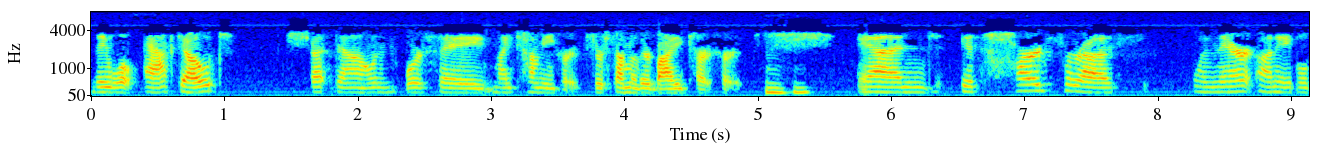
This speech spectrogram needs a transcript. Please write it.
they will act out, shut down, or say, "My tummy hurts," or some other body part hurts. Mm-hmm. And it's hard for us when they're unable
